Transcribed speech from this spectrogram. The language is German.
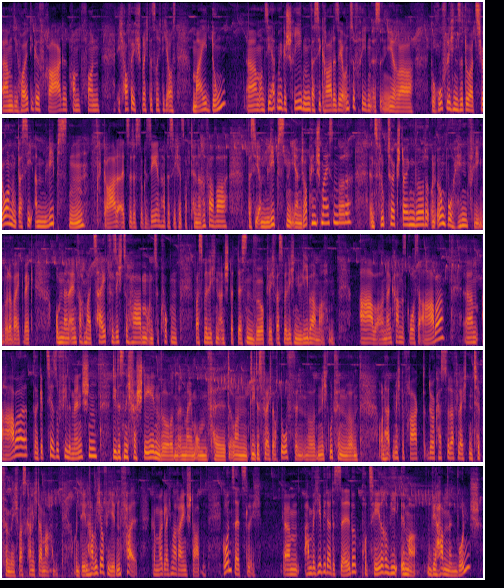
Ähm, die heutige Frage kommt von, ich hoffe, ich spreche das richtig aus, Mai Dung. Ähm, und sie hat mir geschrieben, dass sie gerade sehr unzufrieden ist in ihrer beruflichen Situation und dass sie am liebsten, gerade als sie das so gesehen hat, dass ich jetzt auf Teneriffa war, dass sie am liebsten ihren Job hinschmeißen würde, ins Flugzeug steigen würde und irgendwo hinfliegen würde, weit weg, um dann einfach mal Zeit für sich zu haben und zu gucken, was will ich denn anstattdessen wirklich, was will ich denn lieber machen. Aber, und dann kam das große Aber, ähm, aber da gibt es ja so viele Menschen, die das nicht verstehen würden in meinem Umfeld und die das vielleicht auch doof finden würden, nicht gut finden würden. Und hat mich gefragt, Dirk, hast du da vielleicht einen Tipp für mich? Was kann ich da machen? Und den habe ich auf jeden Fall. Können wir gleich mal reinstarten. Grundsätzlich ähm, haben wir hier wieder dasselbe Prozedere wie immer. Wir haben einen Wunsch,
